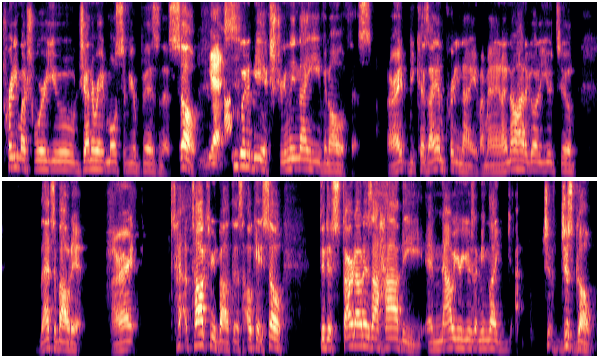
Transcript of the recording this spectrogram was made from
pretty much where you generate most of your business. So yes, I'm going to be extremely naive in all of this. All right, because I am pretty naive. I mean, I know how to go to YouTube. That's about it. All right. T- talk to me about this. Okay, so did it start out as a hobby and now you're using? I mean, like, j- just go.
